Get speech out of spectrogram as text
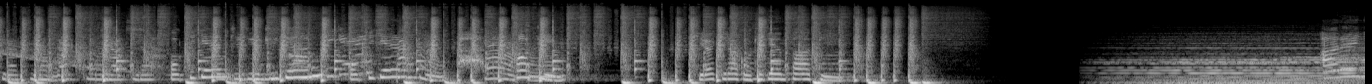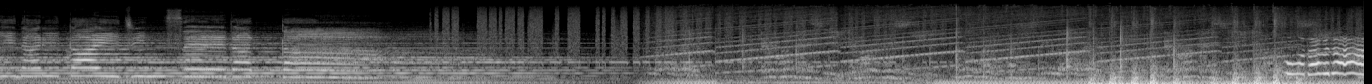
キラキラキラキラご機嫌ご機嫌ご機嫌パーティー。キラキラご機嫌パーティー。あれになりたい人生だった。もうダメだ。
